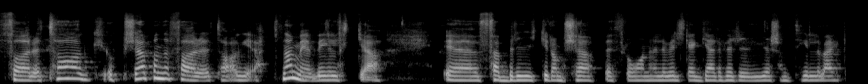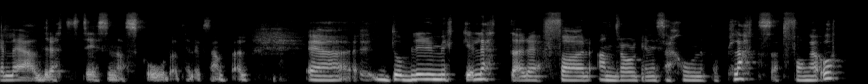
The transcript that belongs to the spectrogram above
företag, uppköpande företag är öppna med vilka eh, fabriker de köper från eller vilka garverier som tillverkar lädret till sina skor då, till exempel. Eh, då blir det mycket lättare för andra organisationer på plats att fånga upp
